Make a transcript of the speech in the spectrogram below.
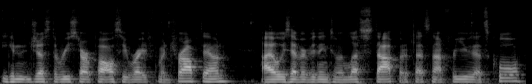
you can adjust the restart policy right from a drop down. I always have everything to unless stop, but if that's not for you, that's cool.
